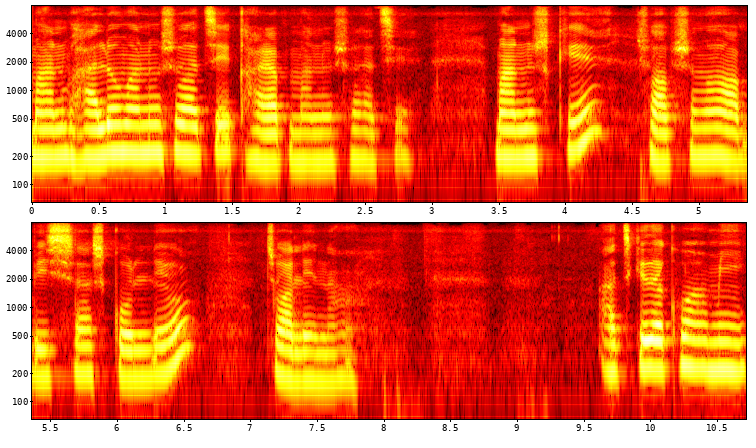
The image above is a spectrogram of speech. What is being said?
মান, ভালো মানুষও আছে, খারাপ মানুষও আছে। মানুষকে সবসময় অবিশ্বাস করলেও চলে না। আজকে দেখো আমি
